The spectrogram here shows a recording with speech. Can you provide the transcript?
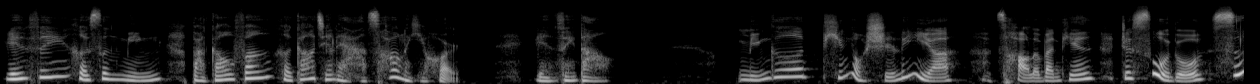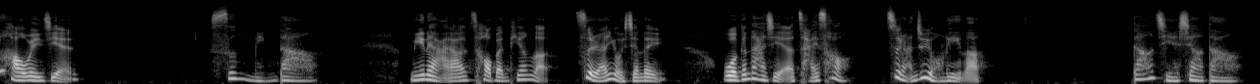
任飞和宋明把高芳和高姐俩操了一会儿。任飞道：“明哥挺有实力呀，操了半天，这速度丝毫未减。”宋明道：“你俩呀，操半天了，自然有些累。我跟大姐才操，自然就有力了。”高洁笑道：“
